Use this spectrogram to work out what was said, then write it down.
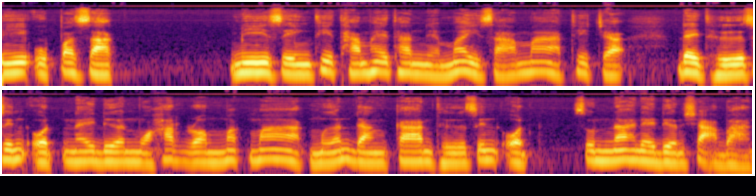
มีอุปสรรค มีสิ่งที่ทำให้ท่านเนี่ยไม่สามารถที่จะได้ถือสินอดในเดือนมุฮัรรอมมาก ๆ เหมือนดังการถือสินอดสุนนะในเดือนชาบาน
